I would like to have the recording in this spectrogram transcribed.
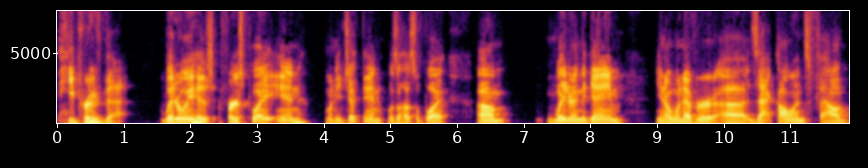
he proved that. Literally, his first play in when he checked in was a hustle play. Um, Mhm. later in the game, you know, whenever uh, Zach Collins fouled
